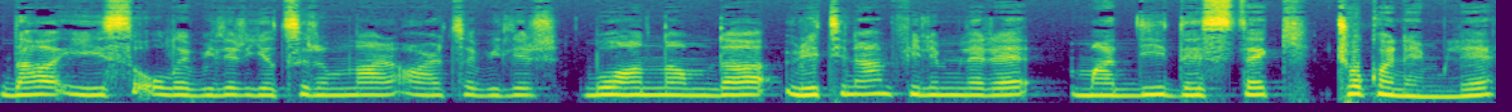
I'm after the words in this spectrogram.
daha iyisi olabilir. Yatırımlar artabilir. Bu anlamda üretilen filmlere maddi destek çok önemli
